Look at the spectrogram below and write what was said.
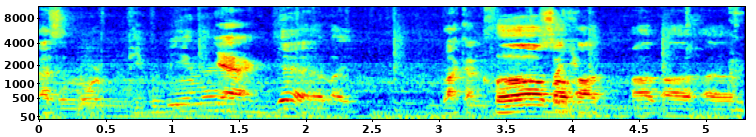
as in more people being there. Yeah. Yeah, like like a club, So a, you- a, a, a, a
